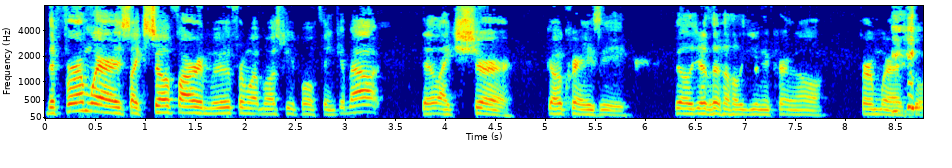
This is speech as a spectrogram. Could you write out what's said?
the firmware is like so far removed from what most people think about. They're like, sure, go crazy, build your little unikernel firmware tool.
